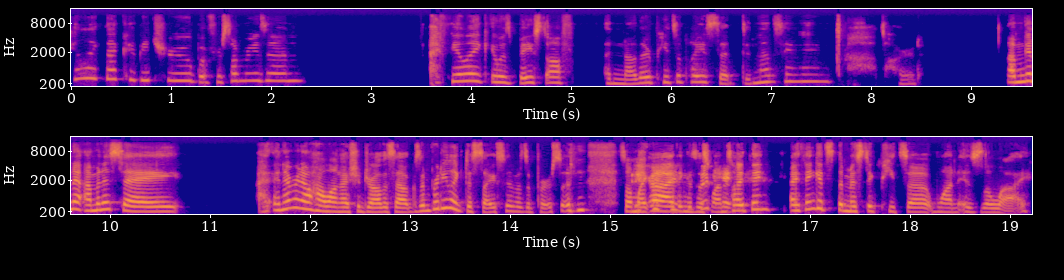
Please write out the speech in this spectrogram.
feel like that could be true, but for some reason, I feel like it was based off another pizza place that didn't have the same name. it's hard. I'm gonna I'm gonna say I, I never know how long I should draw this out because I'm pretty like decisive as a person. so I'm like, ah, I think it's this one. So I think I think it's the Mystic Pizza one is the lie.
